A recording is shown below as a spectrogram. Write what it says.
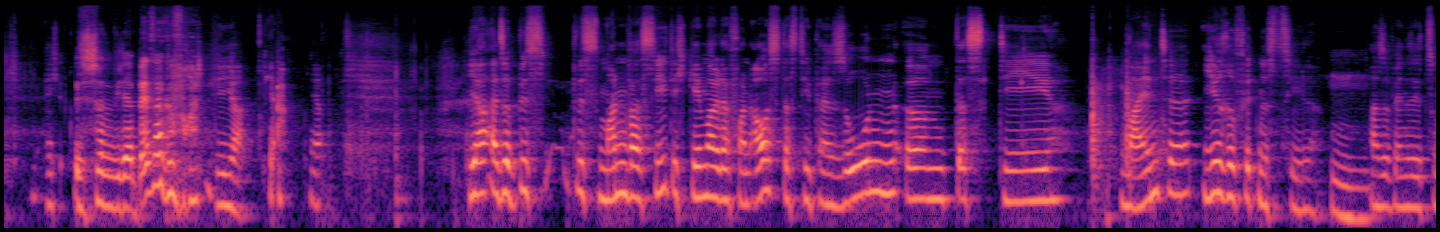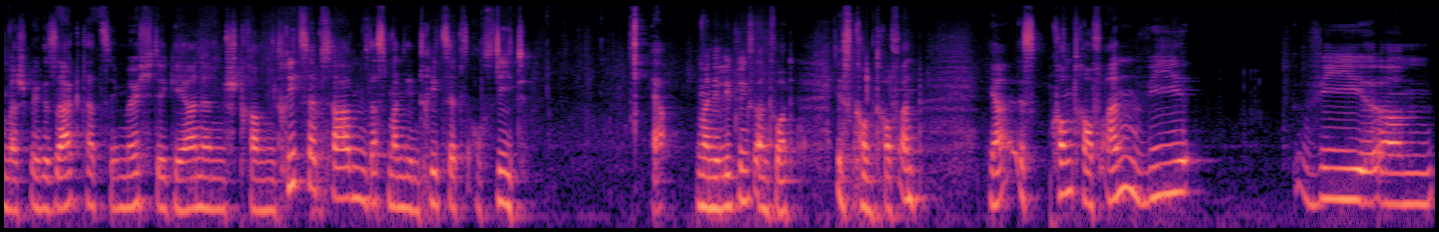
echt gut. Ist schon wieder besser geworden. Ja. Ja. Ja, ja also bis bis man was sieht, ich gehe mal davon aus, dass die Person, ähm, dass die meinte ihre Fitnessziele. Mhm. Also wenn sie zum Beispiel gesagt hat, sie möchte gerne einen strammen Trizeps haben, dass man den Trizeps auch sieht. Ja, meine Lieblingsantwort. Es kommt drauf an. Ja, es kommt drauf an, wie, wie, ähm,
